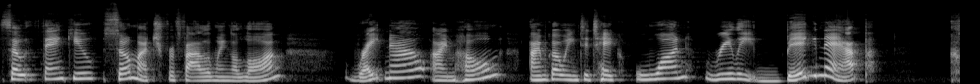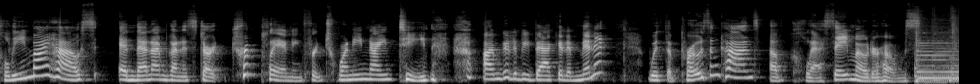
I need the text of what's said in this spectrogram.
So thank you so much for following along. Right now, I'm home. I'm going to take one really big nap, clean my house, and then I'm going to start trip planning for 2019. I'm going to be back in a minute with the pros and cons of Class A motorhomes.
